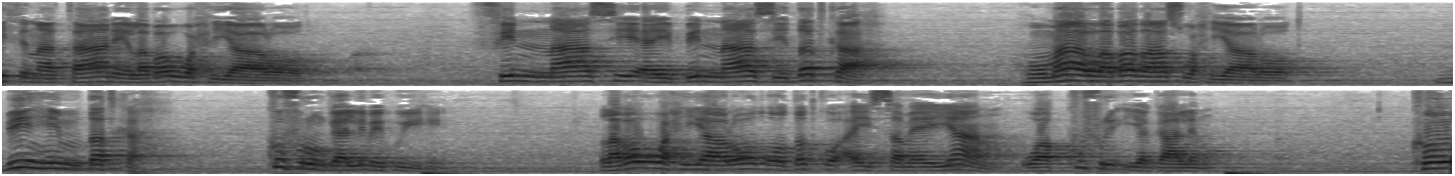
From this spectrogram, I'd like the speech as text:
ithnataani laba waxyaalood finnaasi ay binnaasi dadka humaa labadaas waxyaalood bihim dadka. Kufrun gaallimay ku yihiin. Laba waxyaalood oo dadku ay sameeyaan waa kufri iyo gaalnimo. Kow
